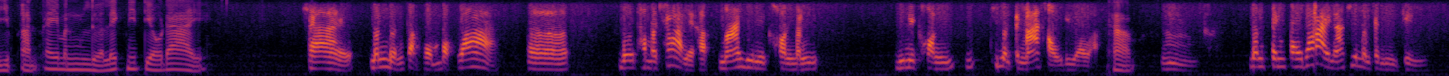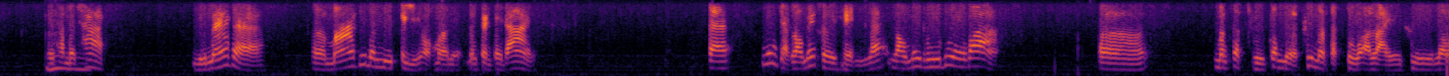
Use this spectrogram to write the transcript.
บีบอัดให้มันเหลือเล็กนิดเดียวได้ ใช่ มันเหมือนกับผมบอกว่า เอ่อโดยธรรมชาติเนี่ยครับ ม้ายูนิคอร์นมันยูนิคอร์นที่มันเป็นม้าเขาเดียวอะ ครับ อืม มันเป็นไปได้นะ ที่มันจะมีจริงในธรรมชาติ หรือแม้แต่เอ่อม้าที่มันมีปีกออกมาเนี่ย มันเป็นไปได้ แต่เนื่องจากเราไม่เคยเห็นและเราไม่รู้ด้วยว่า เอ่อมันจะถือกำเนิดขึ้นมาจากตัวอะไร คือเรา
